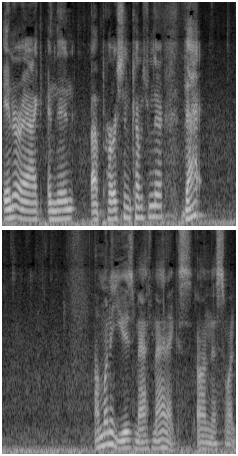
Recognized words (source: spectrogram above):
interact, and then a person comes from there, that I'm going to use mathematics on this one.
